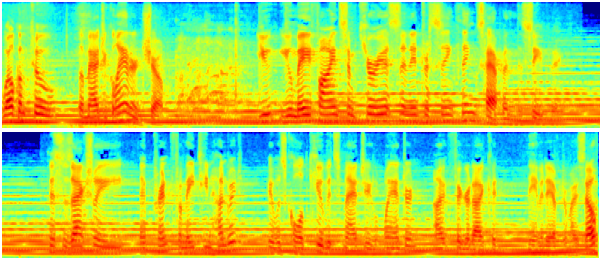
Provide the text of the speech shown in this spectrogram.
Welcome to the Magic Lantern Show. You, you may find some curious and interesting things happen this evening. This is actually a print from 1800. It was called Cubit's Magic Lantern. I figured I could name it after myself.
